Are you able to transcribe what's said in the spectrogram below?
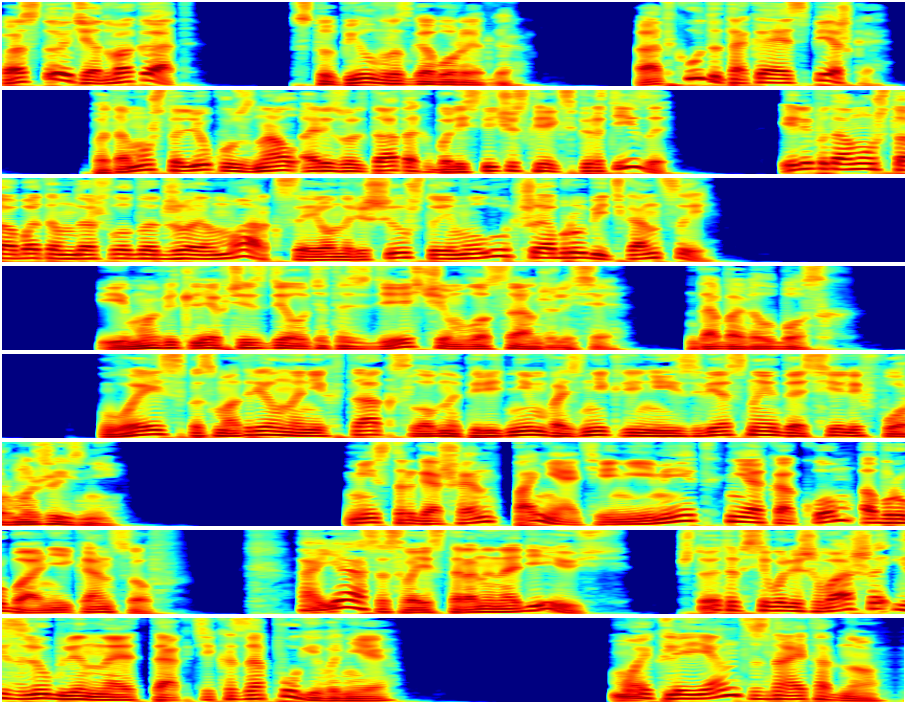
«Постойте, адвокат!» — вступил в разговор Эдгар. «Откуда такая спешка? Потому что Люк узнал о результатах баллистической экспертизы? Или потому что об этом дошло до Джоя Маркса, и он решил, что ему лучше обрубить концы? «Ему ведь легче сделать это здесь, чем в Лос-Анджелесе», — добавил Босх. Уэйс посмотрел на них так, словно перед ним возникли неизвестные доселе формы жизни. «Мистер Гашен понятия не имеет ни о каком обрубании концов. А я, со своей стороны, надеюсь, что это всего лишь ваша излюбленная тактика запугивания. Мой клиент знает одно.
